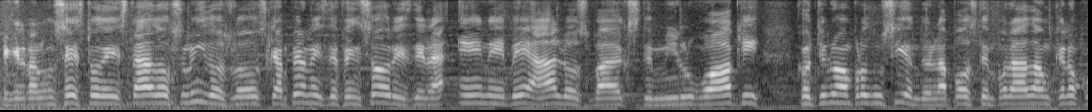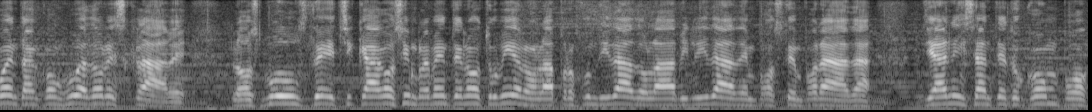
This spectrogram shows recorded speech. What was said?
En el baloncesto de Estados Unidos, los campeones defensores de la NBA, los Bucks de Milwaukee, continúan produciendo en la postemporada, aunque no cuentan con jugadores clave. Los Bulls de Chicago simplemente no tuvieron la profundidad o la habilidad en postemporada. Giannis Antetokounmpo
